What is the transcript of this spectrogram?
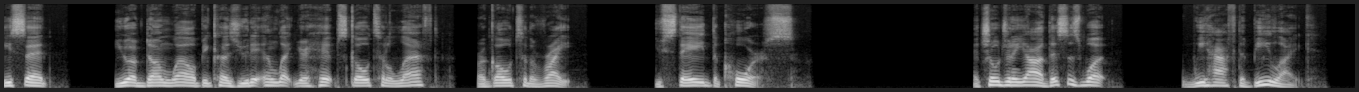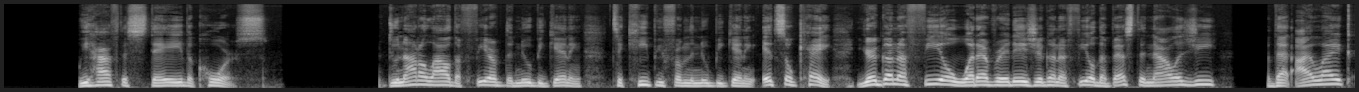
he said, You have done well because you didn't let your hips go to the left or go to the right. You stayed the course. And children of Yah, this is what we have to be like. We have to stay the course. Do not allow the fear of the new beginning to keep you from the new beginning. It's okay. You're going to feel whatever it is you're going to feel. The best analogy that I like,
